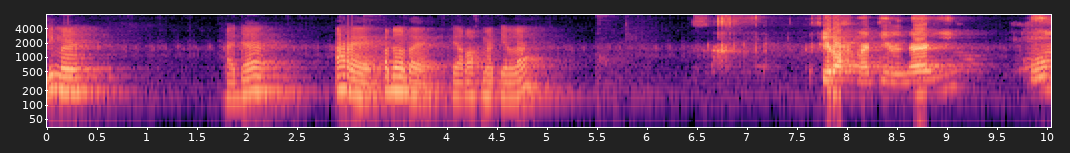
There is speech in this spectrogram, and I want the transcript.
Lima. Ada are, fadal re, ya rahmatillah. Fi rahmatillahi hum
